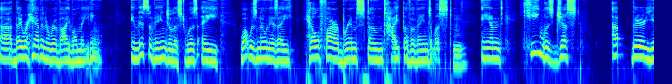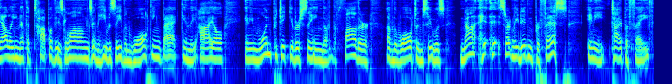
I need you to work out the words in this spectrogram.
uh, they were having a revival meeting. And this evangelist was a what was known as a hellfire brimstone type of evangelist. Hmm. And he was just up there yelling at the top of his lungs, and he was even walking back in the aisle And in one particular scene, the, the father of the Waltons, who was not, certainly didn't profess any type of faith,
